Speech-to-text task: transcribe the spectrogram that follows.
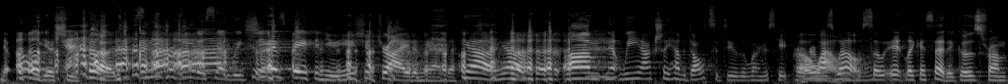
no. Oh, yes, you could. said we could. She has faith in you. You should try it, Amanda. Yeah, yeah. Um, now, we actually have adults that do the Learn to Skate program oh, wow. as well. Mm -hmm. So it, like I said, it goes from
